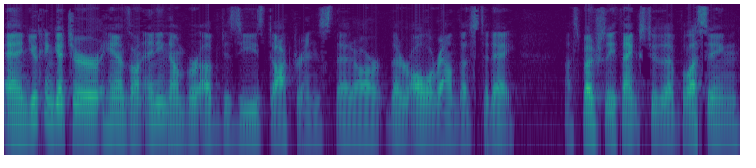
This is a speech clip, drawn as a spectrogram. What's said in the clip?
And you can get your hands on any number of diseased doctrines that are, that are all around us today, especially thanks to the blessing,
